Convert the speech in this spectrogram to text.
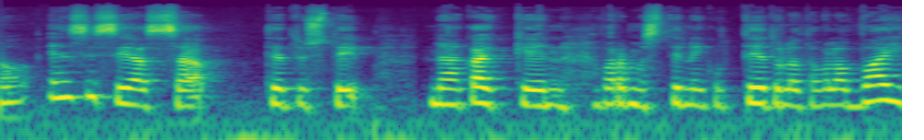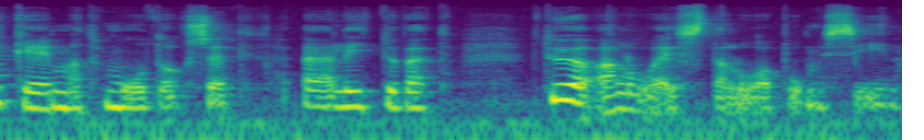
No ensisijassa tietysti nämä kaikkein varmasti niin kuin tietyllä tavalla vaikeimmat muutokset liittyvät työalueista luopumisiin.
